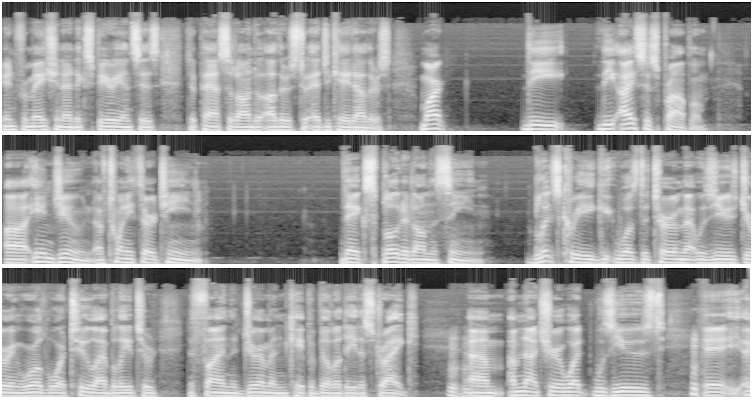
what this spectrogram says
information and experiences to pass it on to others to educate others. Mark, the the ISIS problem uh, in June of 2013, they exploded on the scene. Blitzkrieg was the term that was used during World War II, I believe, to define the German capability to strike. Mm-hmm. Um, I'm not sure what was used uh,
